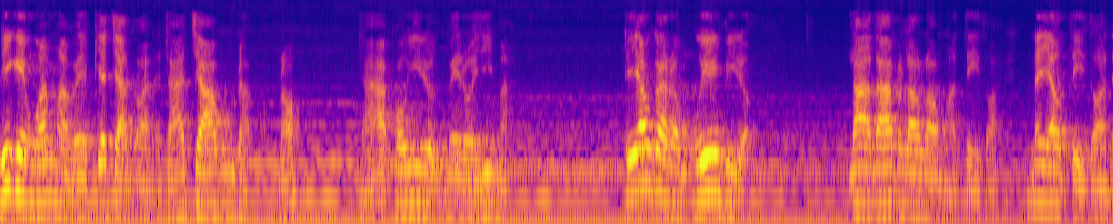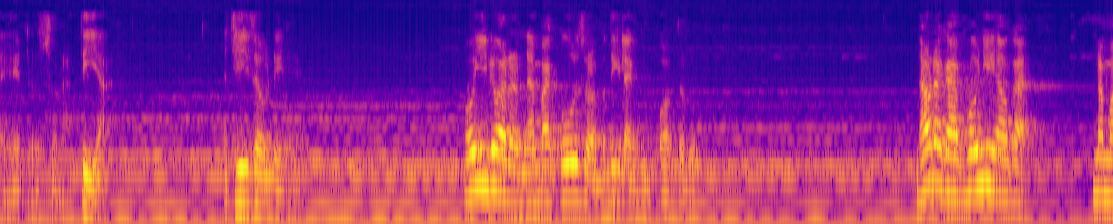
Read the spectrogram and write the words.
မိခင်ဝမ်းမှာပဲပြက်ကျသွားတယ်ဒါကြားဘူးတာပေါ့နော်ဒါကဘုန်းကြီးတို့မေတော်ကြီးမှာတယောက်ကတော့မွေးပြီးတော့လာသားဘလောက်လောက်မှတည်သွားတယ်နှစ်ယောက်တည်သွားတယ်လို့ဆိုတာသိရတယ်အကြီးဆုံးနေတယ်ဘုန်းကြီးတို့ကတော့နံပါတ်6ဆိုတော့မသိလိုက်ဘူးပေါ့သူတို့နောက်တစ်ခါဘုန်းကြီးယောက်ကနှမ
